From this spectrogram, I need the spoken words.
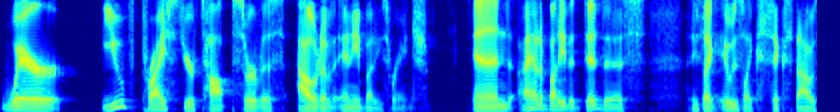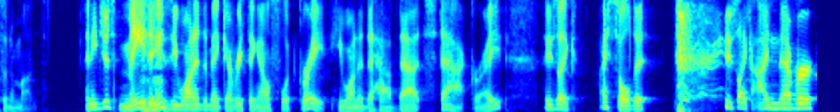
where you've priced your top service out of anybody's range. And I had a buddy that did this. And he's like, it was like six thousand a month, and he just made it Mhm. because he wanted to make everything else look great. He wanted to have that stack, right? He's like, I sold it. he's like, I never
